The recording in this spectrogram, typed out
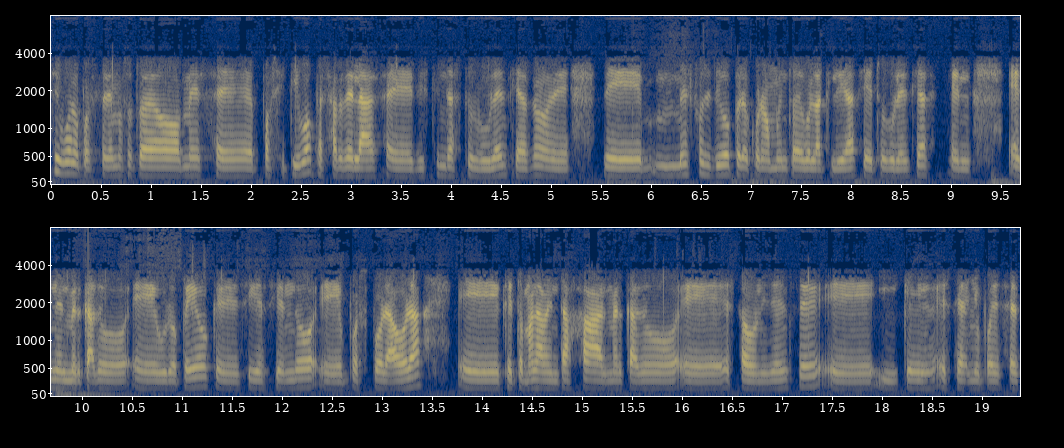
Sí, bueno, pues tenemos otro mes eh, positivo a pesar de las eh, distintas turbulencias, ¿no? De, mes positivo, pero con aumento de volatilidad y de turbulencias en, en el mercado eh, europeo, que sigue siendo, pues por ahora, que toma la ventaja al mercado estadounidense y que este año puede ser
